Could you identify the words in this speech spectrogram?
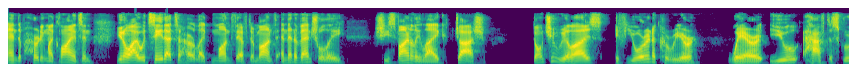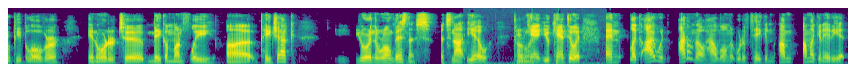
end up hurting my clients. And you know, I would say that to her like month after month, and then eventually, she's finally like, "Josh, don't you realize if you're in a career where you have to screw people over in order to make a monthly uh, paycheck, you're in the wrong business. It's not you. Totally. You can't you can't do it. And like I would I don't know how long it would have taken I'm I'm like an idiot.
